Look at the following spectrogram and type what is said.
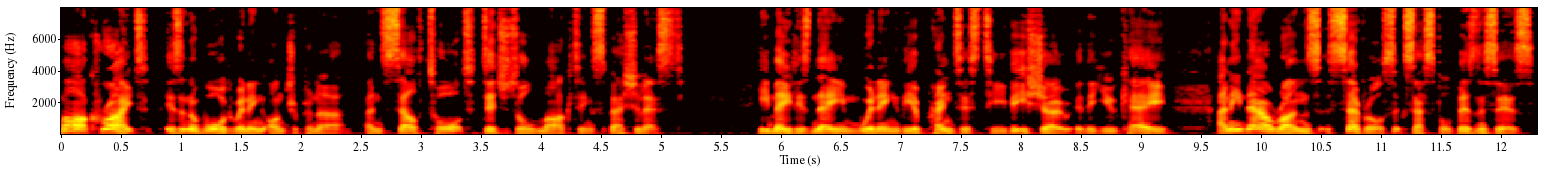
Mark Wright is an award winning entrepreneur and self taught digital marketing specialist. He made his name winning the Apprentice TV show in the UK, and he now runs several successful businesses.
